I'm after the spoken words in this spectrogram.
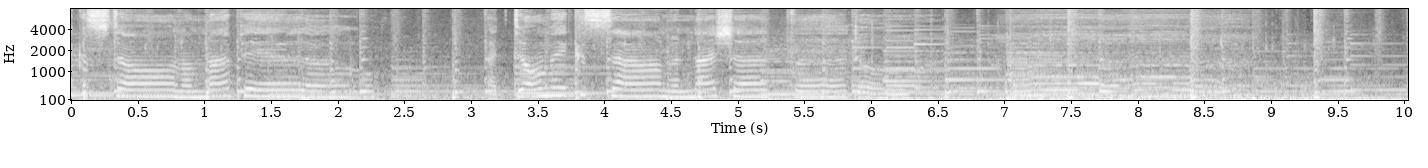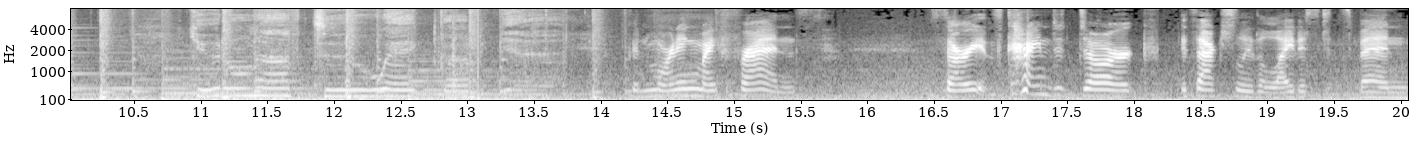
like a stone on my pillow. I don't make a sound when I shut the door. You don't have to wake up yet. Good morning, my friends. Sorry, it's kind of dark. It's actually the lightest it's been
